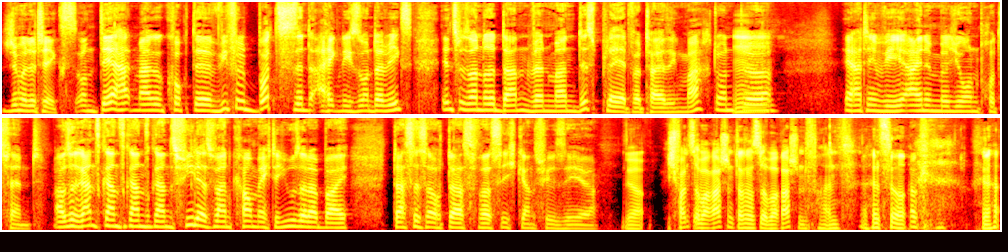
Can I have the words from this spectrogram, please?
Gymalytics. Und der hat mal geguckt, äh, wie viele Bots sind eigentlich so unterwegs, insbesondere dann, wenn man Display-Advertising macht. Und mhm. äh, er hat irgendwie eine Million Prozent. Also ganz, ganz, ganz, ganz viele. Es waren kaum echte User dabei. Das ist auch das, was ich ganz viel sehe. Ja, ich fand es überraschend, dass er es so überraschend fand. Also, okay. ja,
